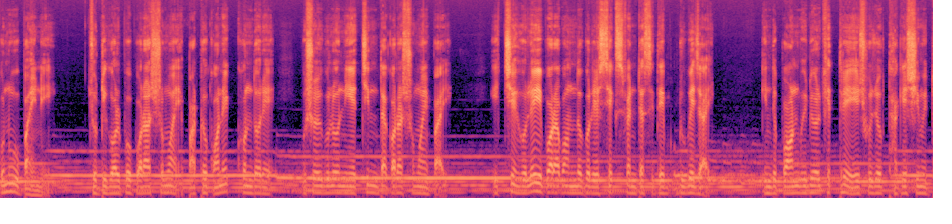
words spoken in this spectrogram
কোনো উপায় নেই। চটি গল্প পড়ার সময় পাঠক অনেকক্ষণ ধরে বিষয়গুলো নিয়ে চিন্তা করার সময় পায়। ইচ্ছে হলেই পড়া বন্ধ করে সেক্স ফ্যান্টাসিতে ডুবে যায়। কিন্তু পর্ন ভিডিওর ক্ষেত্রে এই সুযোগ থাকে সীমিত।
